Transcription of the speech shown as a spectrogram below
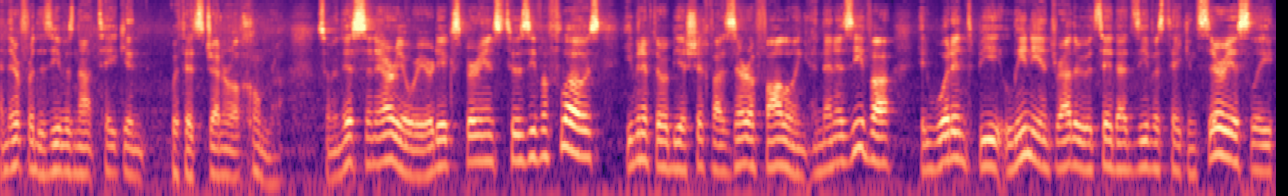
and therefore the ziva is not taken with its general chumrah. So in this scenario where you already experienced two ziva flows, even if there would be a shich vazera following and then a ziva, it wouldn't be lenient. Rather, we would say that ziva is taken seriously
